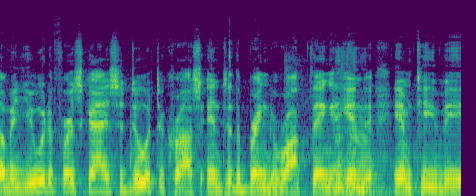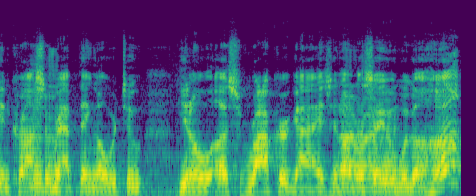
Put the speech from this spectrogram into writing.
I mean, you were the first guys to do it, to cross into the bring the rock thing and into Mm-hmm. MTV and cross the rap thing over to, you know, us rocker guys and all Right, that. right, say, right. we're going, huh?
